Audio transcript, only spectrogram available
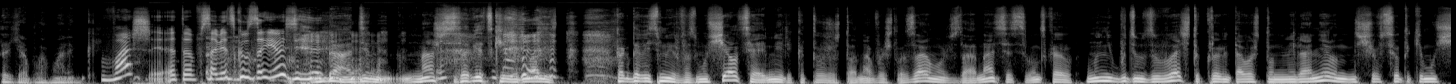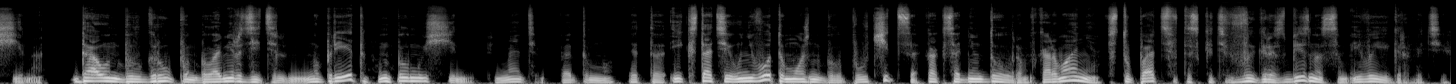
да я была маленькой. Ваш? Это в Советском Союзе? Да, один наш советский журналист. Когда весь мир возмущался, Америка тоже, что она вышла замуж за Анасиса, он сказал, ну не будем забывать, что кроме того, что он миллионер, он еще все-таки мужчина. Да, он был груб, он был омерзителен, но при этом он был мужчиной. Понимаете? Поэтому это... И, кстати, у него-то можно было поучиться, как с одним долларом в кармане вступать, так сказать, в игры с бизнесом и выигрывать их.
